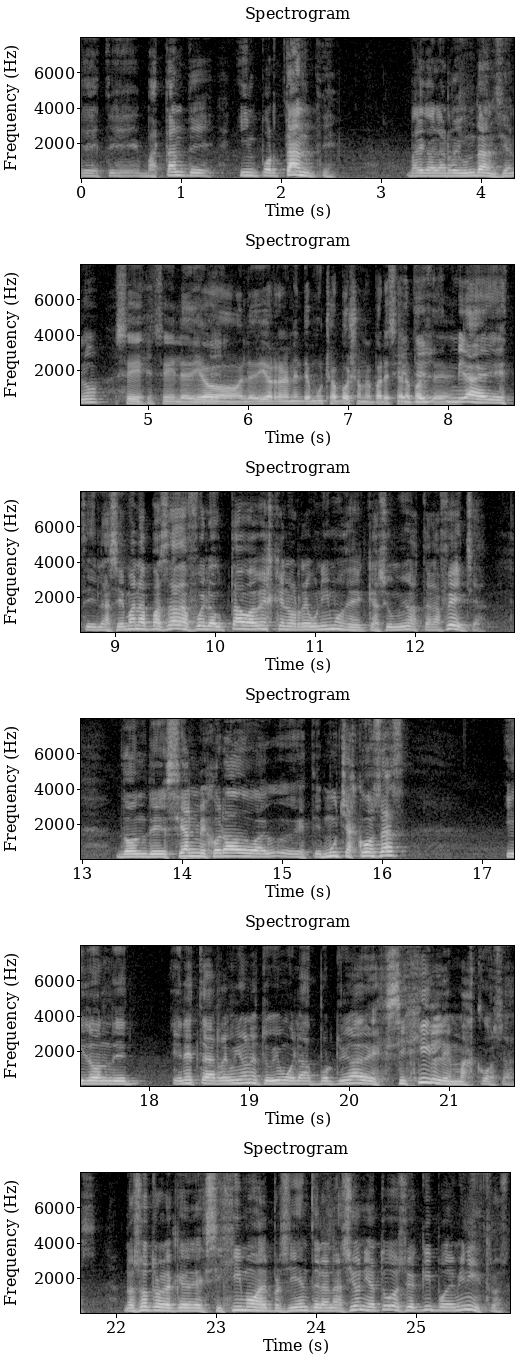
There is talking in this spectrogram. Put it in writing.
este, bastante importante, valga la redundancia, ¿no? Sí, sí, le dio, le dio realmente mucho apoyo, me parece, a la este, parte. Mira, este, la semana pasada fue la octava vez que nos reunimos desde que asumió hasta la fecha. donde se han mejorado este, muchas cosas y donde en esta reunión tuvimos la oportunidad de exigirle más cosas. Nosotros lo que le exigimos al presidente de la Nación y a todo su equipo de ministros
